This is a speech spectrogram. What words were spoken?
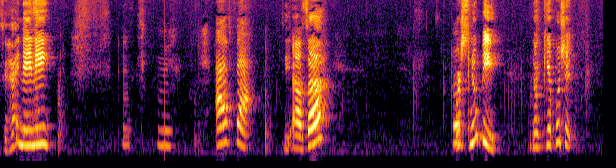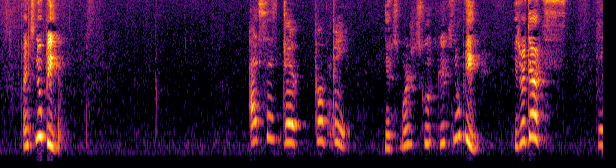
Say hi, Nene. Elsa. The Elsa? Where's Snoopy? No, can't push it. Find Snoopy. Elsa the puppy. Yes, where's get Snoopy? He's right there.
